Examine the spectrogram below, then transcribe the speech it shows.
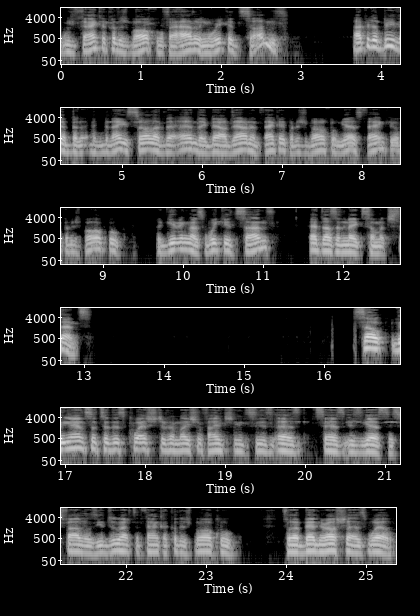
we thank HaKadosh Baruch Hu for having wicked sons. Could it be that Bnei Yisrael at the end they bow down and thank HaKadosh Baruch Hu? Yes, thank you HaKadosh Baruch Hu for giving us wicked sons. That doesn't make so much sense. So the answer to this question from Moshe Feinstein says, as, says is yes, as follows. You do have to thank HaKadosh Baruch Hu for Ben Rosha as well.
